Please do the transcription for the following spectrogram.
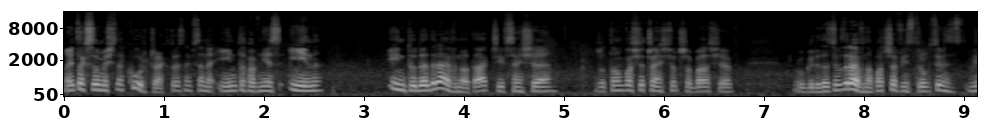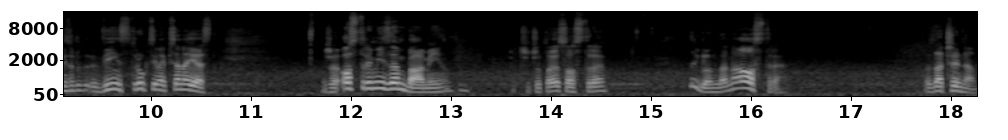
No i tak sobie myślę, kurczę, jak to jest napisane in, to pewnie jest in into the drewno, tak? Czyli w sensie, że tą właśnie częścią trzeba się ugryzać w drewno. Patrzę w instrukcji, w instru- w instrukcji napisane jest, że ostrymi zębami. Czy, czy to jest ostre? Wygląda na ostre. Zaczynam.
